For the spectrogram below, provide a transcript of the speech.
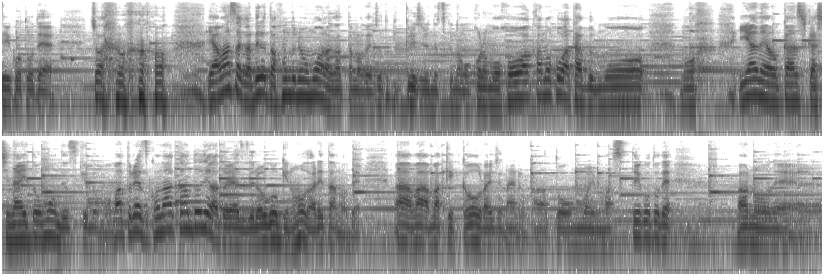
ということで、ちょ、あのいや、まさか出るとは本当に思わなかったので、ちょっとびっくりするんですけども、これもう、法赤の方は多分もう、もう、嫌な予感しかしないと思うんですけども、まあ、とりあえずこのアカウントでは、とりあえず0号機の方が出たので、まあまあまあ、結果オーライじゃないのかなと思います。ということで、あのね、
